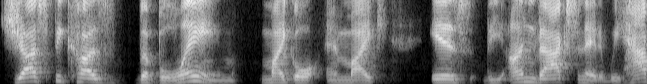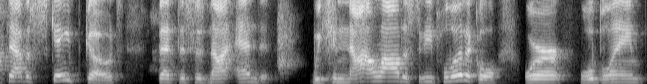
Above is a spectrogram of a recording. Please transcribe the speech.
Just because the blame, Michael and Mike, is the unvaccinated. We have to have a scapegoat that this is not ended. We cannot allow this to be political where we'll blame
